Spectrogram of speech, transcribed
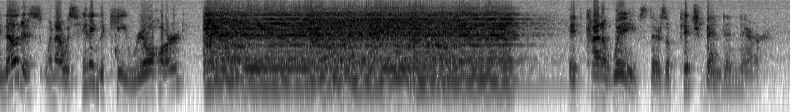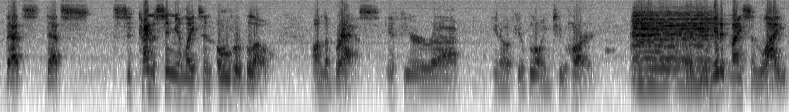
You notice, when I was hitting the key real hard, it kind of waves. There's a pitch bend in there. That's that's it kind of simulates an overblow on the brass if you're uh, you know if you're blowing too hard. But if you hit it nice and light,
